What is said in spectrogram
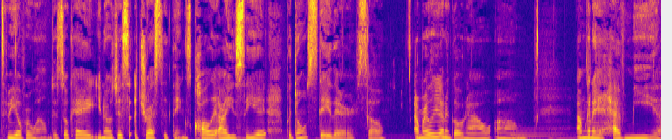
to be overwhelmed. It's okay, you know, just address the things. Call it how you see it, but don't stay there. So I'm really gonna go now. Um, I'm gonna have me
